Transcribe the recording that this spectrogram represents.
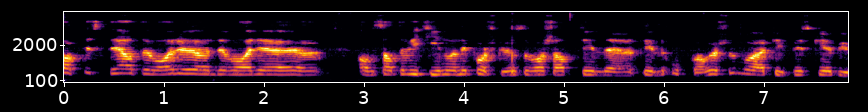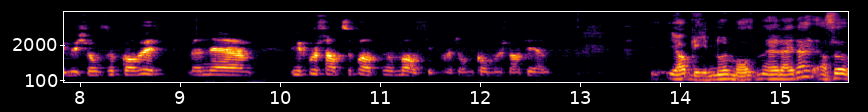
faktisk det at det var, det var ansatte ved kinoen i Porsgrunn som var satt til, eh, til, oppgaver som er typiske bymisjonsoppgaver. Men eh, vi får satse på at normalsituasjonen kommer snart igjen. Ja, blir det normalt, eh, Reidar? Altså,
